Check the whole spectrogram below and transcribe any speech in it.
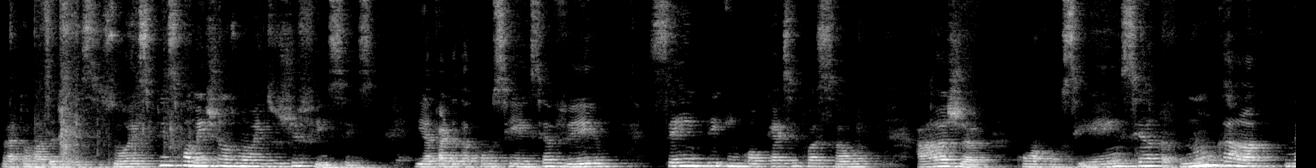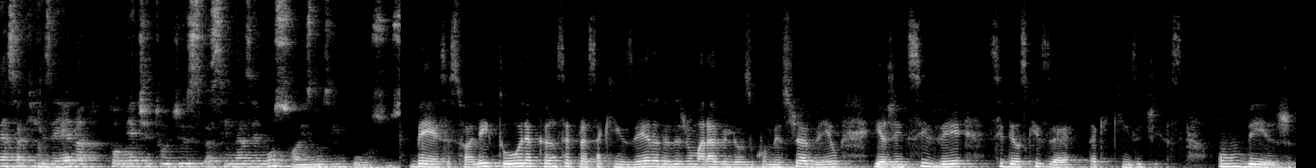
para a tomada de decisões, principalmente nos momentos difíceis. E a carta da consciência veio sempre em qualquer situação. Haja com a consciência, nunca nessa quinzena tome atitudes assim nas emoções, nos impulsos. Bem, essa é a sua leitura, câncer para essa quinzena, desejo um maravilhoso começo de abril e a gente se vê, se Deus quiser, daqui 15 dias. Um beijo.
